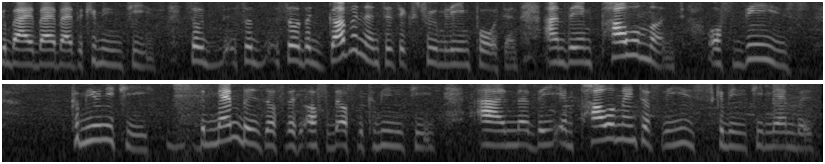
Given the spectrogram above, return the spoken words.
by, by, by the communities. So, so, so the governance is extremely important and the empowerment of these community, the members of the, of the, of the communities and the empowerment of these community members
